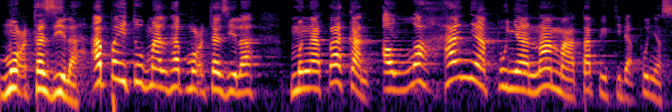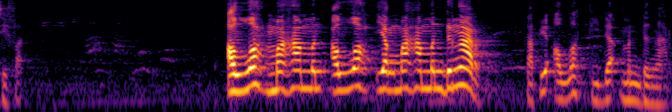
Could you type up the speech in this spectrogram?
Mu'tazilah. Apa itu madhab Mu'tazilah? Mengatakan Allah hanya punya nama tapi tidak punya sifat. Allah maha men, Allah yang maha mendengar tapi Allah tidak mendengar.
